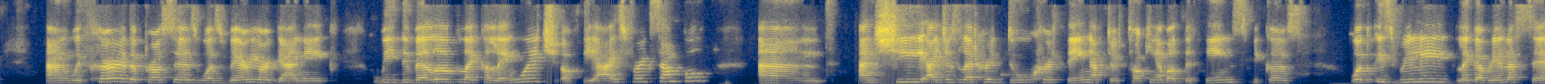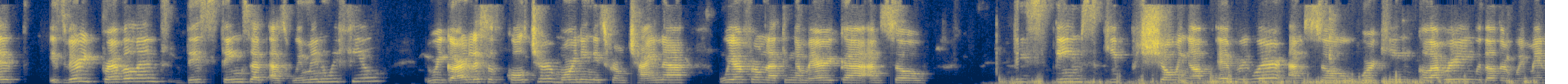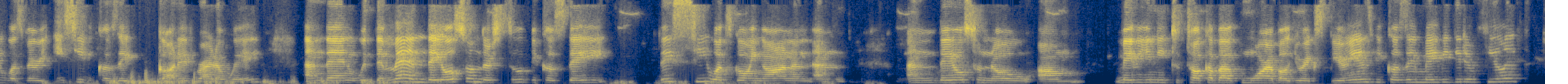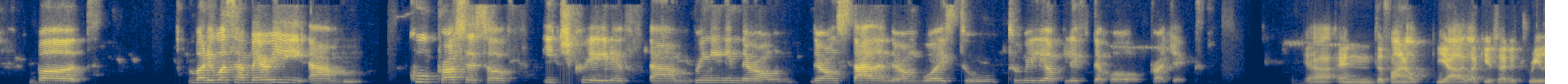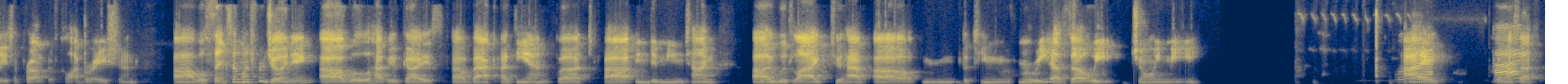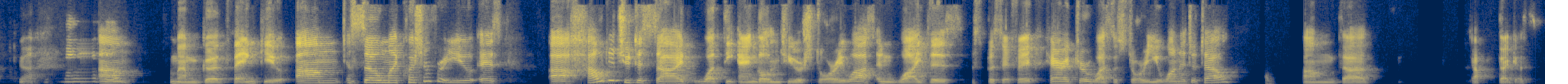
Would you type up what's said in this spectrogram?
And with her the process was very organic. We developed like a language of the eyes for example. And and she i just let her do her thing after talking about the themes because what is really like gabriela said is very prevalent these things that as women we feel regardless of culture. Morning is from China, we are from Latin America, and so these themes keep showing up everywhere. And so working, collaborating with other women was very easy because they got it right away. And then with the men, they also understood because they they see what's going on and and and they also know um, maybe you need to talk about more about your experience because they maybe didn't feel it but but it was a very um, cool process of each creative um, bringing in their own their own style and their own voice to to really uplift the whole project. Yeah and the final yeah like you said it really is a product of collaboration. Uh, well thanks so much for joining. Uh, we'll have you guys uh, back at the end but uh, in the meantime i would like to have uh, mm, the team of maria zoe join me. Hi. Hi. Um, I'm good, thank you. Um, so my question for you is, uh, how did you decide what the angle into your story was, and why this specific character was the story you wanted to tell? Um, that, yeah, I guess.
